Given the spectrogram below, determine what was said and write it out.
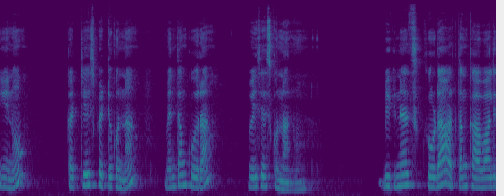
నేను కట్ చేసి పెట్టుకున్న మెంతం కూర వేసేసుకున్నాను. బిగినర్స్ కూడా అర్థం కావాలి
